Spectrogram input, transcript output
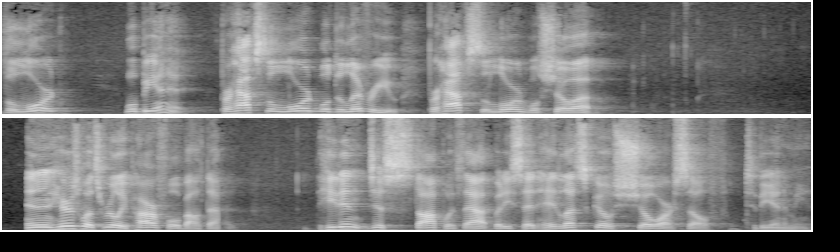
the Lord will be in it. Perhaps the Lord will deliver you. Perhaps the Lord will show up. And then here's what's really powerful about that. He didn't just stop with that, but he said, hey, let's go show ourselves to the enemy.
